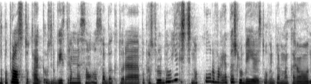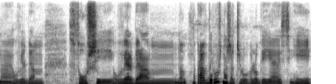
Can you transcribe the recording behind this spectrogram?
no po prostu, tak. Z drugiej strony są osoby, które po prostu lubią jeść. No kurwa, ja też lubię jeść. Uwielbiam makarony, uwielbiam sushi, uwielbiam, no naprawdę różne rzeczy lubię jeść i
